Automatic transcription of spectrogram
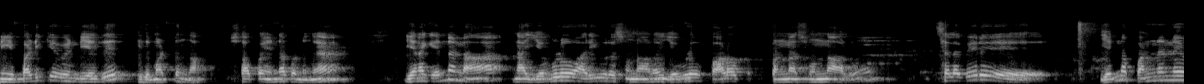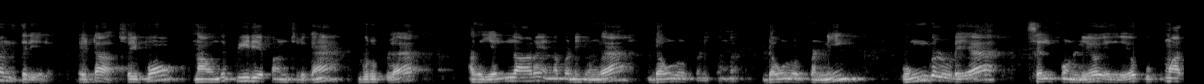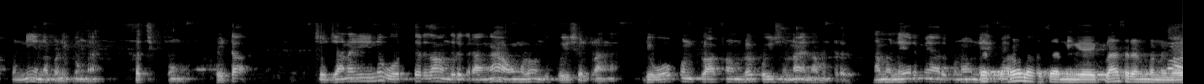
நீங்க படிக்க வேண்டியது இது மட்டும்தான். ஸோ அப்போ என்ன பண்ணுங்க? எனக்கு என்னன்னா நான் எவ்வளோ அறிவுரை சொன்னாலும் எவ்வளோ ஃபாலோ பண்ண சொன்னாலும் சில பேர் என்ன பண்ணனே வந்து தெரியல. ரைட்டா? ஸோ இப்போ நான் வந்து பிடிஎஃப் அனுப்பிச்சிருக்கேன் குரூப்ல. அதை எல்லாரும் என்ன பண்ணிக்கோங்க டவுன்லோட் பண்ணிக்கோங்க. டவுன்லோட் பண்ணி உங்களுடைய செல்போன்லயோ எதுலயோ புக் மார்க் பண்ணி என்ன பண்ணிக்கோங்க வச்சுக்கோங்க. ரைட்டா? ஸோ ஜனனின்னு ஒருத்தர் தான் வந்திருக்கிறாங்க. அவங்களும் வந்து பொய் சொல்றாங்க. இப்படி ஓப்பன் பிளாட்ஃபார்ம்ல பொய் சொன்னா என்ன பண்றது? நம்ம நேர்மையா இருக்கணும் சார் நீங்க கிளாஸ் ரன் பண்ணுங்க.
